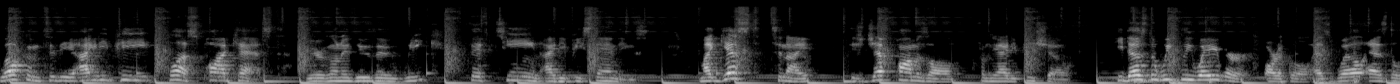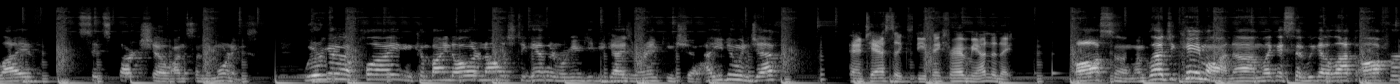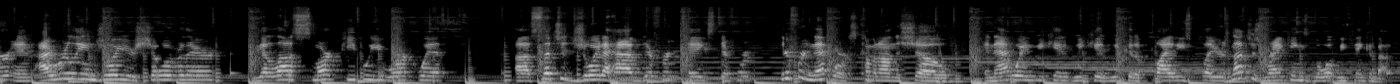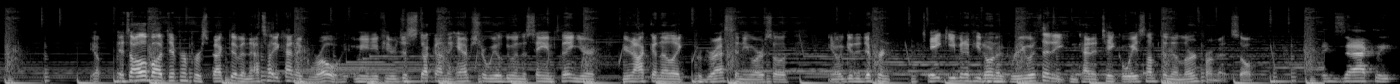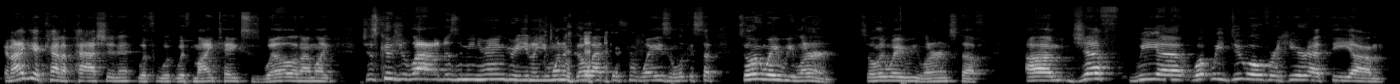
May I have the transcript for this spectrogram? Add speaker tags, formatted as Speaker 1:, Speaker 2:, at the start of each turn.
Speaker 1: Welcome to the IDP Plus podcast. We are going to do the week 15 IDP standings. My guest tonight is Jeff Pomazal from the IDP show. He does the weekly waiver article as well as the live sit start show on Sunday mornings. We're going to apply and combine all our knowledge together and we're going to give you guys a ranking show. How are you doing, Jeff?
Speaker 2: Fantastic, Steve. Thanks for having me on tonight.
Speaker 1: Awesome. I'm glad you came on. Um, like I said, we got a lot to offer, and I really enjoy your show over there. You got a lot of smart people you work with. Uh, such a joy to have different takes, different different networks coming on the show, and that way we can we could we could apply these players not just rankings, but what we think about them.
Speaker 2: Yep. It's all about different perspective and that's how you kind of grow. I mean, if you're just stuck on the hamster wheel doing the same thing, you're you're not going to like progress anywhere. So, you know, get a different take even if you don't agree with it, you can kind of take away something and learn from it. So
Speaker 1: Exactly. And I get kind of passionate with with, with my takes as well and I'm like, just cuz you're loud doesn't mean you're angry. You know, you want to go at different ways and look at stuff. It's the only way we learn. It's the only way we learn stuff. Um, Jeff, we uh what we do over here at the um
